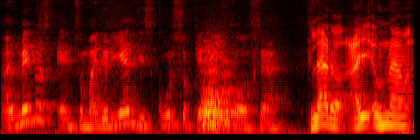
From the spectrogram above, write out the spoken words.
al menos en su mayoría, el discurso que dijo. O sea, Claro, hay una,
